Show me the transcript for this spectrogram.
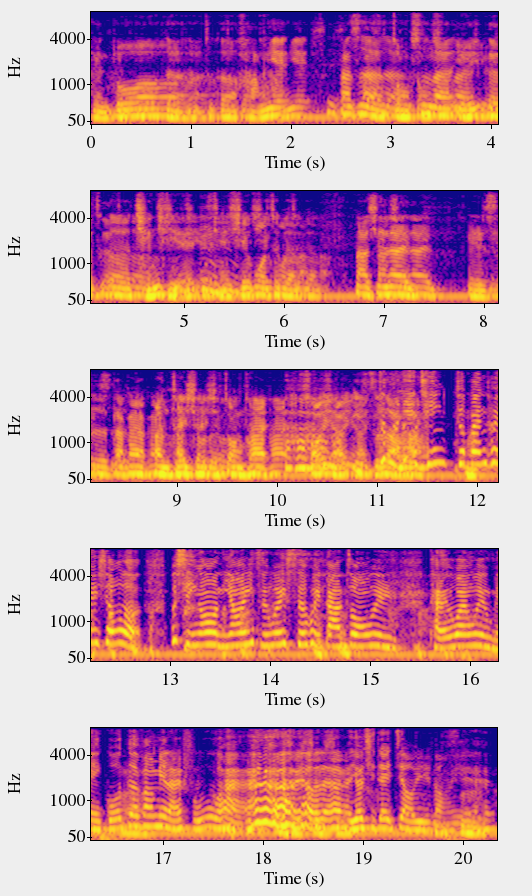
很多的这个行业，但是总是呢有一个这个情节，以前学过这个了，那现在。也是大概半退休的状态，所以啊，一直这么年轻就半退休了，不行哦，你要一直为社会大众、为台湾、为美国各方面来服务哈，没有的，尤其在教育方面。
